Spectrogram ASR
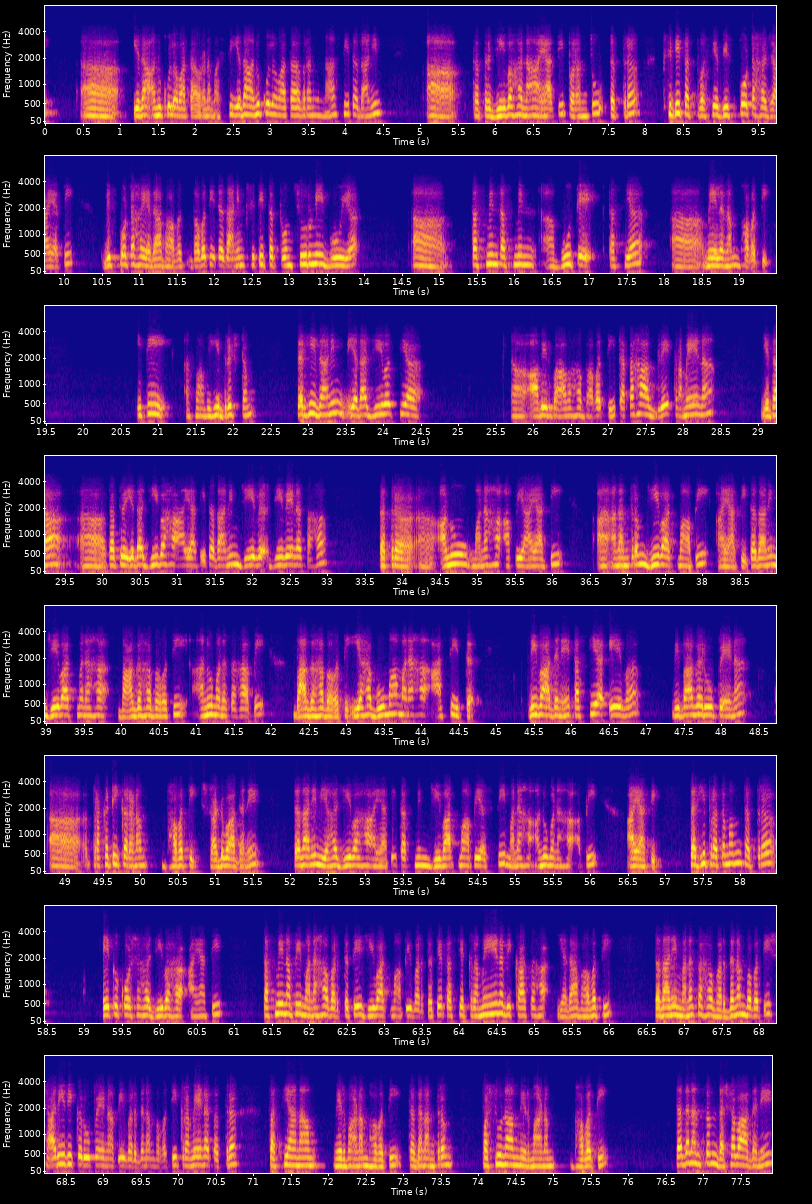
यदा अनुकूलवातावरणम् अस्ति, यदा अनुकूलवातावरणं नास्ति तदानीं तत्र जीवः न आयाति, परन्तु तत्र क्षितितत्त्वस्य विस्फोटः जायति। विस्फोटः यदा भव, भवति तदानीं क्षितितत्त्वं चूर्णीभूय तस्मिन् तस्मिन् भूते तस्य मेलनं भवति। इति अस्माभिः दृष्टं। तर्हि इदानीं यदा जीवस्य आविर्भावः भवति, ततः अग्रे क्रमेण यदा तत्र यदा जीवः आयाति तदानीं जीव, जीवेन सह तत्र अणुमनः अपि आयाति। अनन्तरं जीवात्मा अपि आयाति। तदानीं जीवात्मनः भागः भवति अनुमनसः अपि भागः भवति। यः भूमा मनः आसीत् त्रिवादने, तस्य एव विभागरूपेण प्रकटीकरणं भवति षड्वादने। तदानीं यः जीवः आयाति, तस्मिन् जीवात्मा अपि अस्ति, मनः अनुमनः अपि आयाति। तर्हि प्रथमं तत्र एककोशः जीवः आयाति। तस्मिन्नपि मनः वर्तते, जीवात्मा अपि वर्तते। तस्य क्रमेण विकासः यदा भवति तदानीं मनसः वर्धनं भवति, शारीरिकरूपेण अपि वर्धनं भवति, क्रमेण तत्र सस्यानां निर्माणं भवति, तदनन्तरं पशूनां निर्माणं भवति, तदनन्तरं दशवादने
